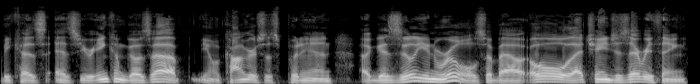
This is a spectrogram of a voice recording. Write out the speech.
Because as your income goes up, you know, Congress has put in a gazillion rules about, oh, that changes everything.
